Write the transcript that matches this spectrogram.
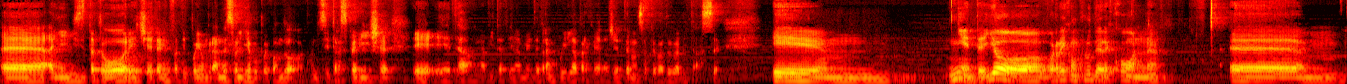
eh, agli visitatori, eccetera. Infatti poi è un grande sollievo poi quando, quando si trasferisce ed ha una vita finalmente tranquilla perché la gente non sapeva dove abitasse. E, um, niente, io vorrei concludere con ehm,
